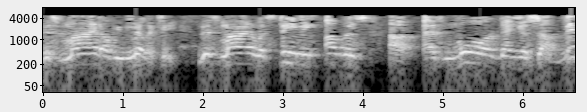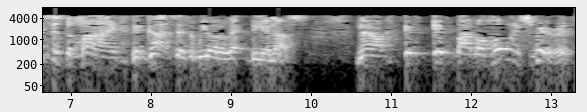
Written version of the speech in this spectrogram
This mind of humility, this mind of esteeming others uh, as more than yourself. This is the mind that God says that we ought to let be in us. Now, if, if by the Holy Spirit,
